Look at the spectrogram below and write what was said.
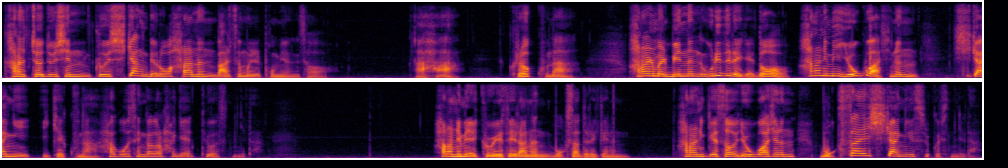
가르쳐 주신 그 식양대로 하라는 말씀을 보면서 아하, 그렇구나. 하나님을 믿는 우리들에게도 하나님이 요구하시는 식양이 있겠구나 하고 생각을 하게 되었습니다. 하나님의 교회에서 일하는 목사들에게는 하나님께서 요구하시는 목사의 식양이 있을 것입니다.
